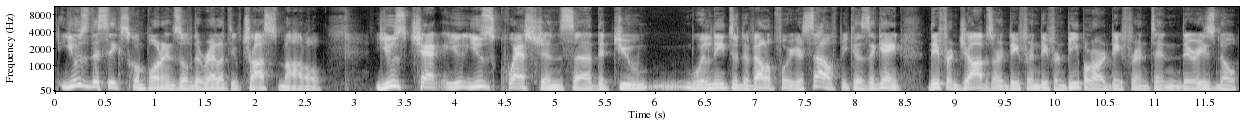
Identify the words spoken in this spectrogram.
use the six components of the relative trust model use check use questions uh, that you will need to develop for yourself because again different jobs are different different people are different and there is no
